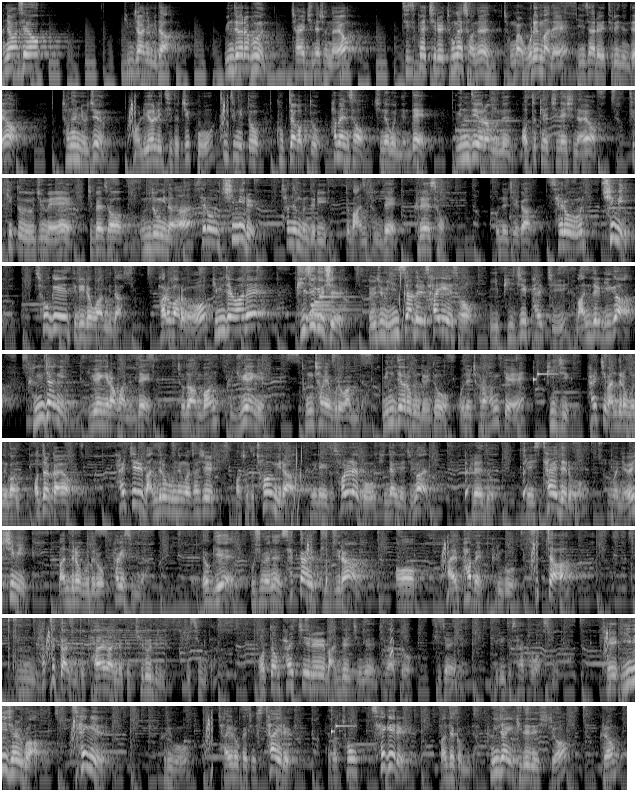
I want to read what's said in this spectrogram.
안녕하세요. 김재환입니다. 윈드 여러분, 잘 지내셨나요? 디스패치를 통해서는 정말 오랜만에 인사를 드리는데요. 저는 요즘 어, 리얼리티도 찍고 틈틈이 또 곡 작업도 하면서 지내고 있는데 윈드 여러분은 어떻게 지내시나요? 특히 또 요즘에 집에서 운동이나 새로운 취미를 찾는 분들이 또 많던데 그래서 오늘 제가 새로운 취미 소개해 드리려고 합니다. 바로 바로 김재환의 비즈 교실. 요즘 인싸들 사이에서 이 비즈 팔찌 만들기가 굉장히 유행이라고 하는데 저도 한번 그 유행에 동참해 보려고 합니다. 윈드 여러분들도 오늘 저랑 함께 비즈 팔찌 만들어 보는 건 어떨까요? 팔찌를 만들어 보는 건 사실 어, 저도 처음이라 굉장히 또 설레고 긴장되지만 그래도 제 스타일대로 한번 열심히 만들어 보도록 하겠습니다. 여기에 보시면은 색깔 비즈랑 어, 알파벳 그리고 숫자 음, 하트까지 또 다양한 이렇게 재료들이 있습니다. 어떤 팔찌를 만들지는 제가 또 디자인을 미리 또 생각하고 왔습니다. 제 이니셜과 생일 그리고 자유롭게 제 스타일을 해서 총 3개를 만들 겁니다. 굉장히 기대되시죠? 그럼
